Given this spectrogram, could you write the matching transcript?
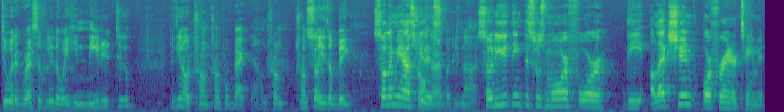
do it aggressively the way he needed to because you know Trump, Trump will back down. Trump, Trump So- plays a big, So let me ask strong you guy, this: but he's not. So do you think this was more for the election or for entertainment?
